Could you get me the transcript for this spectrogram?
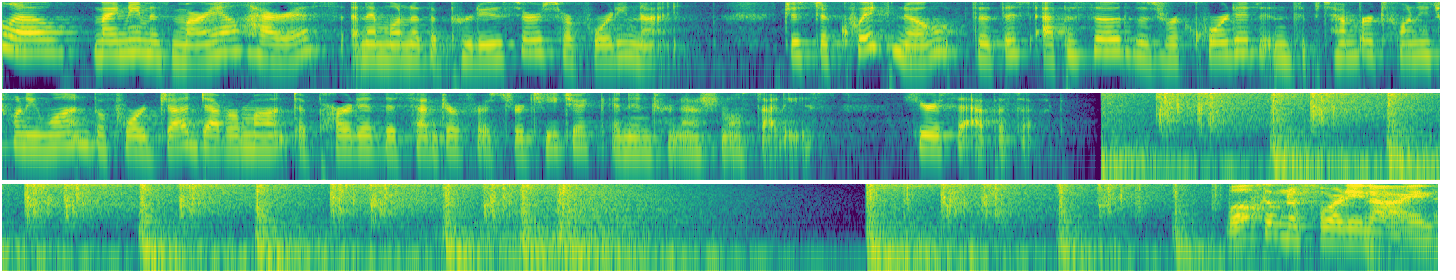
Hello, my name is Marielle Harris, and I'm one of the producers for 49. Just a quick note that this episode was recorded in September 2021 before Judd Devermont departed the Center for Strategic and International Studies. Here's the episode. Welcome to 49.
